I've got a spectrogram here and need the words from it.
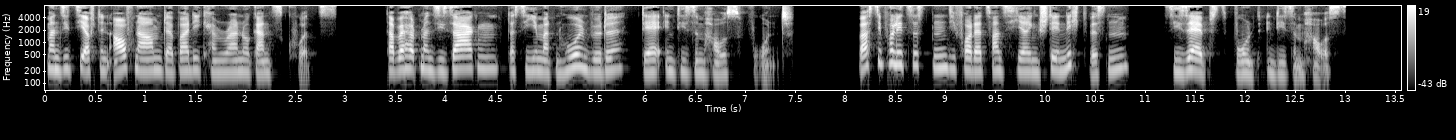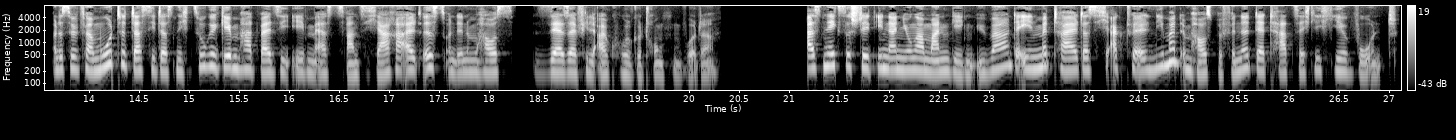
Man sieht sie auf den Aufnahmen der Bodycamera nur ganz kurz. Dabei hört man sie sagen, dass sie jemanden holen würde, der in diesem Haus wohnt. Was die Polizisten, die vor der 20-Jährigen stehen, nicht wissen, sie selbst wohnt in diesem Haus. Und es wird vermutet, dass sie das nicht zugegeben hat, weil sie eben erst 20 Jahre alt ist und in einem Haus sehr, sehr viel Alkohol getrunken wurde. Als nächstes steht ihnen ein junger Mann gegenüber, der ihnen mitteilt, dass sich aktuell niemand im Haus befindet, der tatsächlich hier wohnt.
